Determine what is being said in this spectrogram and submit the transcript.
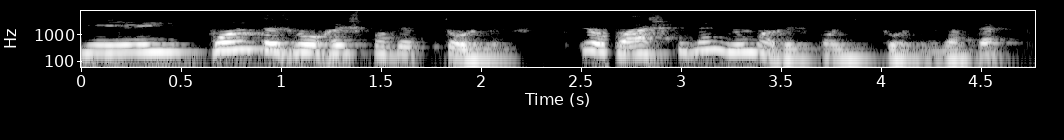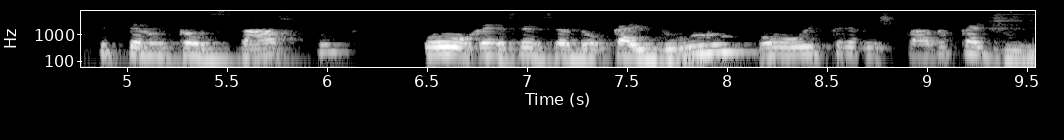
E quantas vão responder todas? Eu acho que nenhuma responde todas, até porque pelo cansaço ou o recenseador cai duro, ou o entrevistado cai duro.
